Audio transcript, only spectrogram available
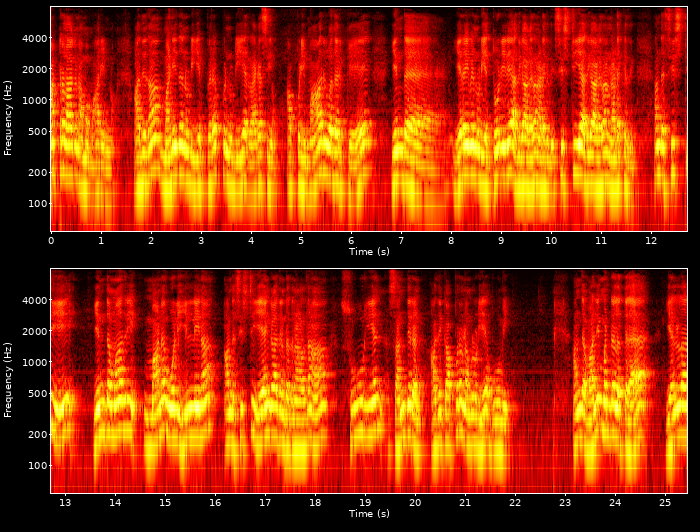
ஆற்றலாக நாம் மாறிடணும். அதுதான் மனிதனுடைய பிறப்பினுடைய ரகசியம். அப்படி மாறுவதற்கு இந்த இறைவனுடைய தொழிலே அதுக்காக தான் நடக்குது. சிஷ்டியே அதுக்காக தான் நடக்குது. அந்த சிஷ்டி இந்த மாதிரி மன ஒளி இல்லைன்னா அந்த சிஷ்டி இயங்காதுன்றதுனால தான் சூரியன் சந்திரன் அதுக்கப்புறம் நம்மளுடைய பூமி. அந்த வளிமண்டலத்தில் எல்லா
